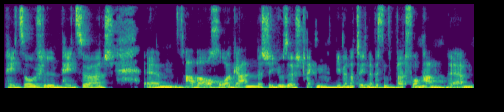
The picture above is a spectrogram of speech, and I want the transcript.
Paid Social, Paid Search, ähm, aber auch organische User-Strecken, die wir natürlich in der Wissensplattform haben, ähm,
